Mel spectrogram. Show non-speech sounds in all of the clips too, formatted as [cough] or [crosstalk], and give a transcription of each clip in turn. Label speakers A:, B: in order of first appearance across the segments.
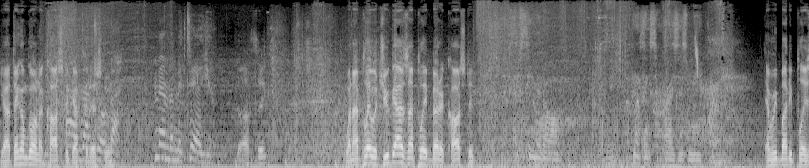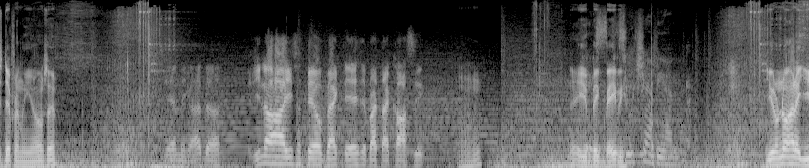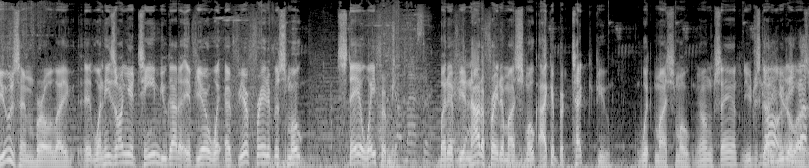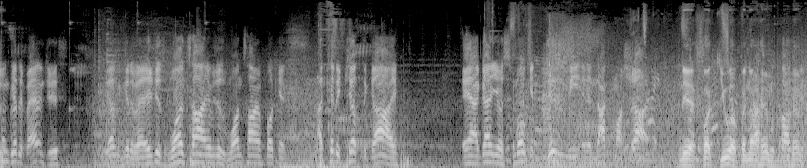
A: Yeah, I think I'm going to Caustic after this, dude.
B: Remember me tell you.
C: Classic.
A: When I play with you guys, I play better Caustic.
B: I've seen it all. Nothing surprises me.
A: Everybody plays differently, you know what I'm saying?
C: Yeah, nigga, I know. You know how I used to feel back then about that caustic.
A: hmm Yeah, you big baby.
D: your champion.
A: You don't know how to use him, bro. Like it, when he's on your team, you gotta. If you're if you're afraid of his smoke, stay away from me. But if you're not afraid of my smoke, I can protect you with my smoke. You know what I'm saying? You just gotta
C: no,
A: utilize
C: he got some
A: it.
C: good advantages. He got some good advantages. It's just one time. It was just one time. Fucking, I could have killed the guy, and I got your smoke and dizzy me, and then knocked my shot.
A: Yeah, fucked you up, but not him. Not him.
